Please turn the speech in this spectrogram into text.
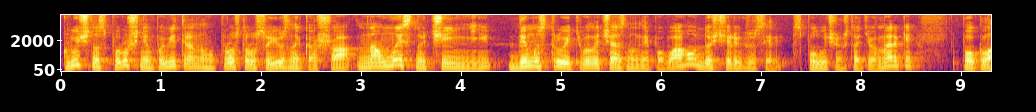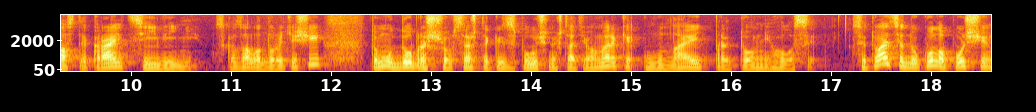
включно з порушенням повітряного простору союзника США, навмисно чи ні, демонструють величезну неповагу до щирих зусиль Сполучених Штатів Америки покласти край цій війні, сказала Доротяші. Тому добре, що все ж таки зі Сполучених Штатів Америки лунають притомні голоси. Ситуація довкола Польщі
